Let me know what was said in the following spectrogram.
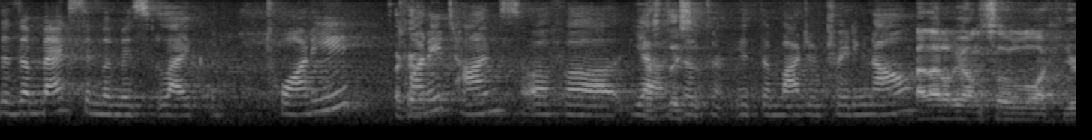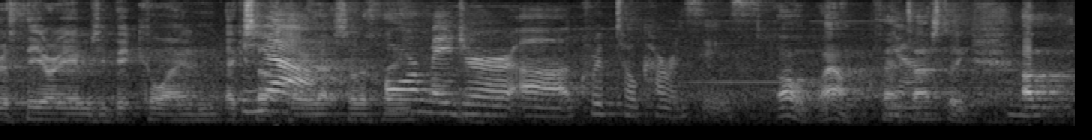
the, the maximum is like 20, Okay. 20 times of uh, yeah the, the, margin trading now. And that'll be on sort of like your Ethereums, your Bitcoin, XRP, yeah, that sort of thing. or major uh, cryptocurrencies. Oh wow, fantastic! Um,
